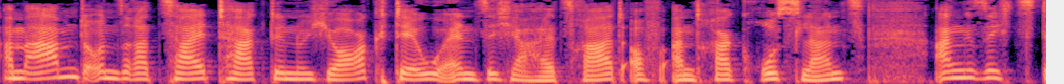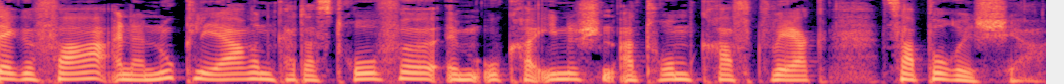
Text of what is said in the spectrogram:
Am Abend unserer Zeit tagte New York der UN-Sicherheitsrat auf Antrag Russlands angesichts der Gefahr einer nuklearen Katastrophe im ukrainischen Atomkraftwerk Saporischschja.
